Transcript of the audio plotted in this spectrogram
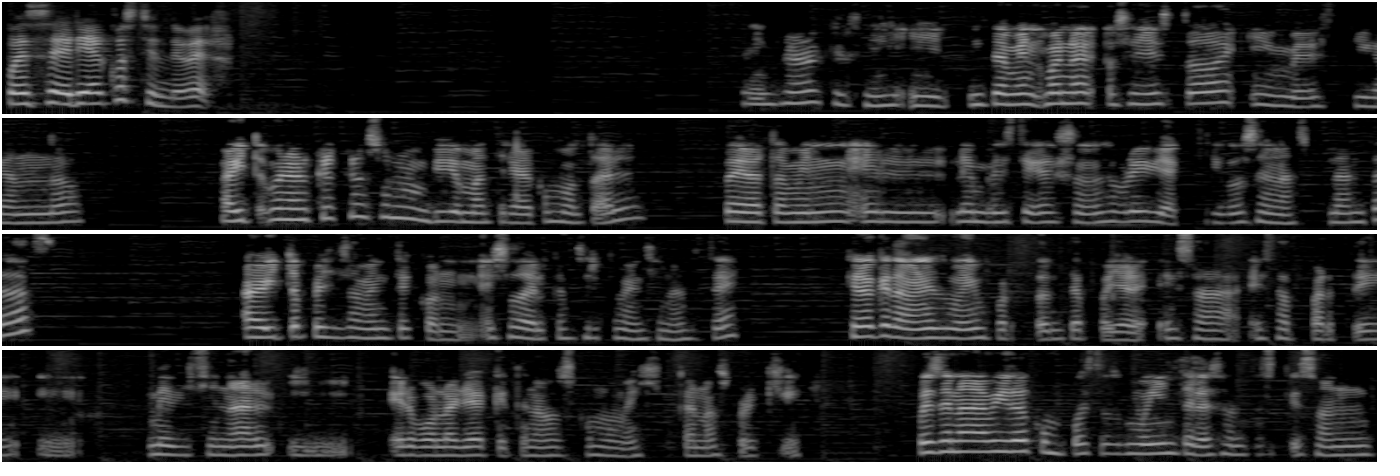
pues sería cuestión de ver. Sí, claro que sí. Y, y también, bueno, o sea, yo estoy investigando. Ahorita, bueno, creo que no es un biomaterial como tal, pero también el, la investigación sobre bioactivos en las plantas ahorita precisamente con eso del cáncer que mencionaste, creo que también es muy importante apoyar esa, esa parte eh, medicinal y herbolaria que tenemos como mexicanos porque pues han habido compuestos muy interesantes que son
